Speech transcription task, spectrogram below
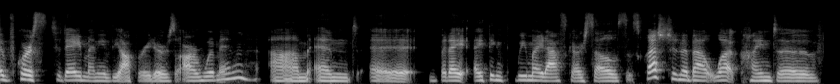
of course, today many of the operators are women, um, and uh, but I, I think we might ask ourselves this question about what kind of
